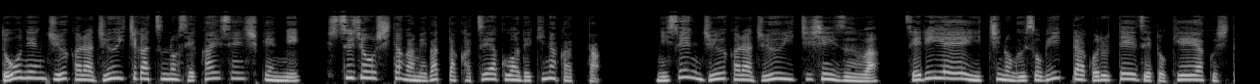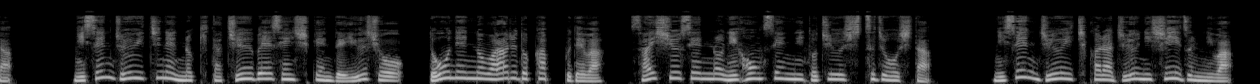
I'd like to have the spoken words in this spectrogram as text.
同年10から11月の世界選手権に出場したが目立った活躍はできなかった。2010から11シーズンは、セリエ A1 のグソビッタ・コルテーゼと契約した。2011年の北中米選手権で優勝。同年のワールドカップでは、最終戦の日本戦に途中出場した。2011から12シーズンには、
